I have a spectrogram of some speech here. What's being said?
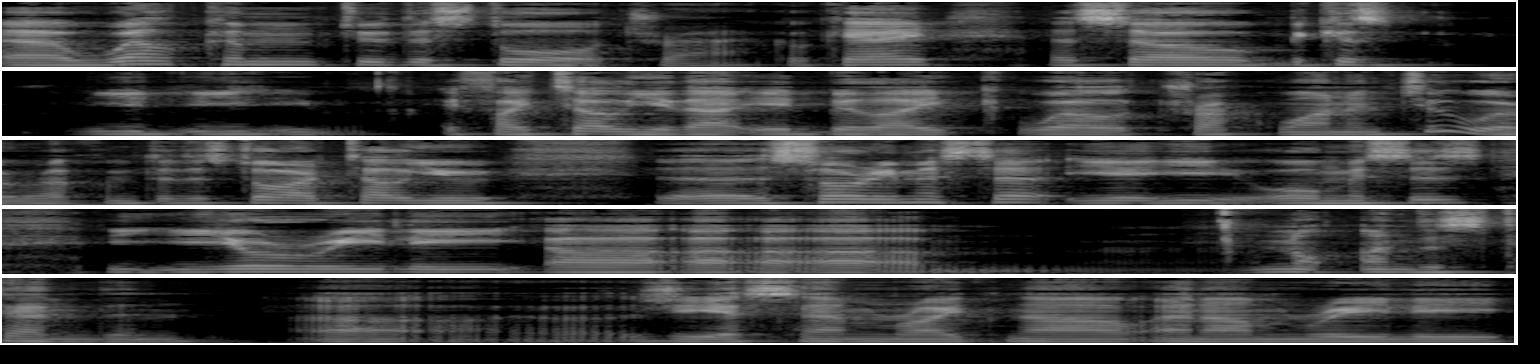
uh, welcome to the store track okay so because you, you, if I tell you that, you'd be like, well, track one and two are welcome to the store. I tell you, uh, sorry, Mister you, or Mrs. You're really uh, uh, uh um, not understanding uh, GSM right now, and I'm really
